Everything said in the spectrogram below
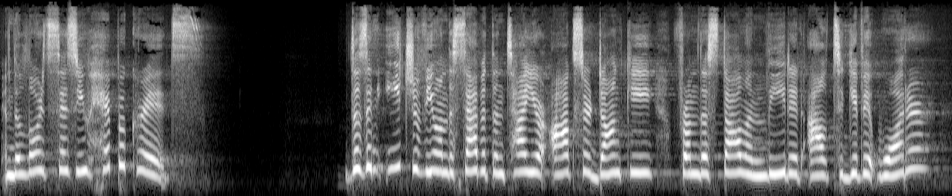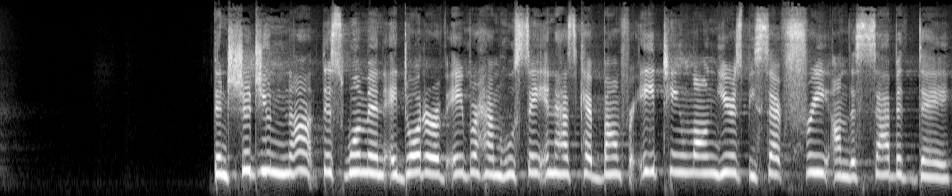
And the Lord says, You hypocrites. Doesn't each of you on the Sabbath untie your ox or donkey from the stall and lead it out to give it water? Then should you not, this woman, a daughter of Abraham, who Satan has kept bound for 18 long years, be set free on the Sabbath day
